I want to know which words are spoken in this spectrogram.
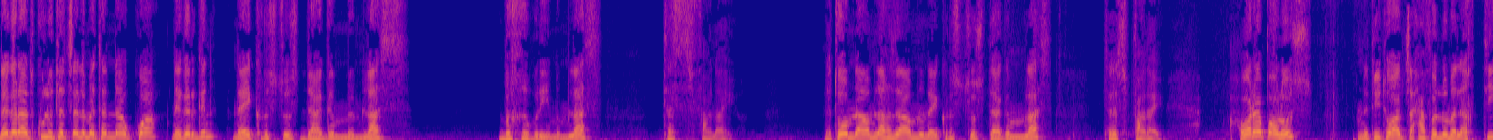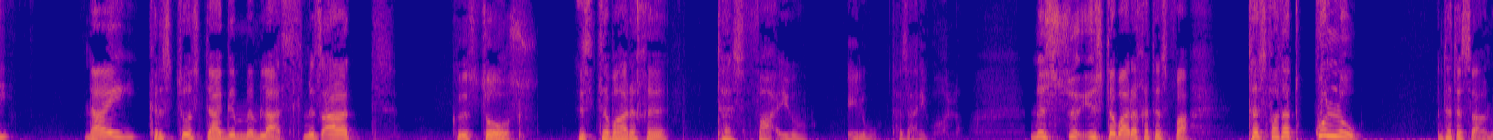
ነገራት ኩሉ ተጸልመተና እኳ ነገር ግን ናይ ክርስቶስ ዳግም ምምላስ ብኽብሪ ምምላስ ተስፋና እዩ ነቶም ንኣምላኽ ዝኣምኑ ናይ ክርስቶስ ዳግም ምላስ ተስፋና እዩ ሓዋርያ ጳውሎስ ንቲቶ ኣብ ጸሓፈሉ መልእኽቲ ናይ ክርስቶስ ዳግም ምምላስ ምጽኣት ክርስቶስ ዝተባረኸ ተስፋ እዩ ኢሉ ተዛሪቡ ኣሎ ንሱ እዩ ዝተባረኸ ተስፋ ተስፋታት ኩሉ እንተ ተሳእኑ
